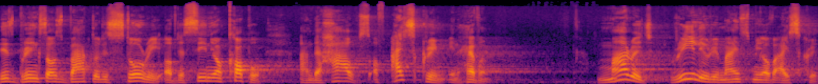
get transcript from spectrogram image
This brings us back to the story of the senior couple and the house of ice cream in heaven. Marriage really reminds me of ice cream.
